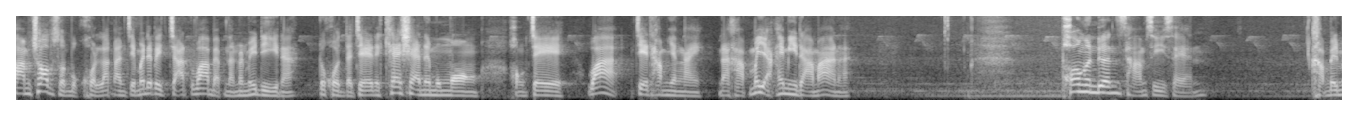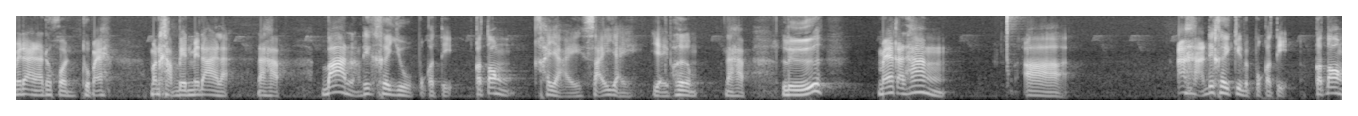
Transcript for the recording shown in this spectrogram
วามชอบส่วนบุคคลแล้วกันเจไม่ได้ไปจัดว่าแบบนั้นมันไม่ดีนะ ทุกคนแต่เจแค่แชร์ในมุมมองของเจว่าเจทำยังไงนะครับ ไม่อยากให้มีดราม่านะ พอเงินเดือน3 4มสี่แสน ขับเบนไม่ได้นะทุกคนถูกไหมมันขับเบนไม่ได้ละนะครับ บ้านหลังที่เคยอยู่ปกติก็ต้องขยายไซส์ใหญ่ใหญ่เพิ่มนะครับ หรือแม้กระทั่งอาอาหารที่เคยกินแบบปกติก็ต้อง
